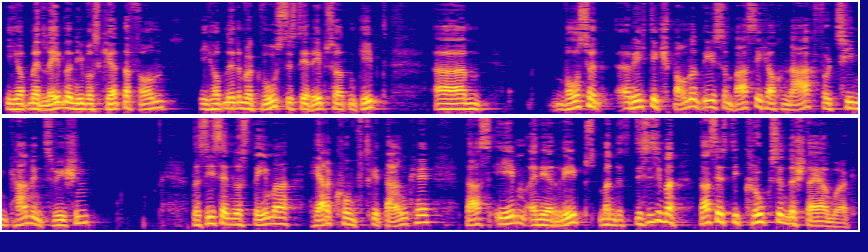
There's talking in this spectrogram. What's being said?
ich habe mein Leben noch nie was gehört davon. Ich habe nicht einmal gewusst, dass es die Rebsorten gibt. Ähm, was halt richtig spannend ist und was ich auch nachvollziehen kann inzwischen, das ist eben das Thema Herkunftsgedanke, dass eben eine Rebs, man, das ist immer, das ist die Krux in der Steiermark.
